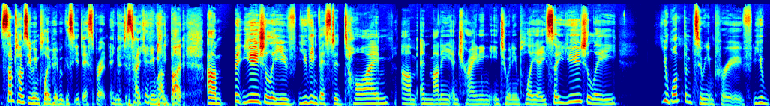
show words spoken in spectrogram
sometimes you employ people because you're desperate and you just take anyone, but um, but usually you've you've invested time um, and money and training into an employee. So usually you want them to improve. You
